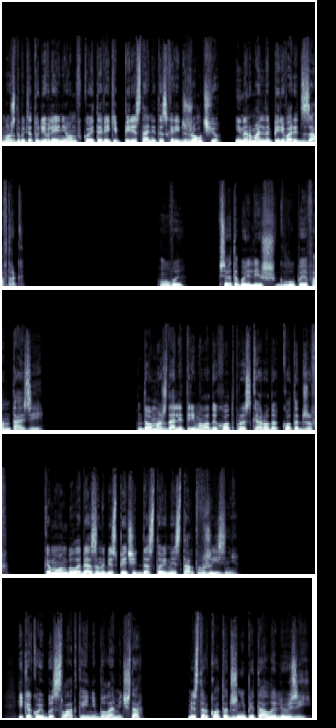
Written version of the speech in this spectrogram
Может быть, от удивления он в кои-то веки перестанет исходить желчью и нормально переварит завтрак. Увы, все это были лишь глупые фантазии. Дома ждали три молодых отпрыска рода коттеджев, кому он был обязан обеспечить достойный старт в жизни. И какой бы сладкой ни была мечта, мистер Коттедж не питал иллюзий.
